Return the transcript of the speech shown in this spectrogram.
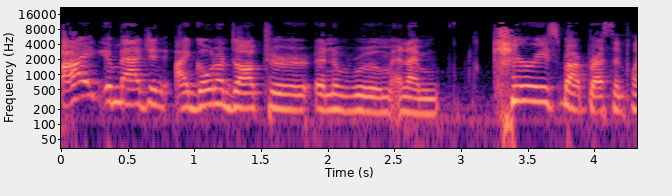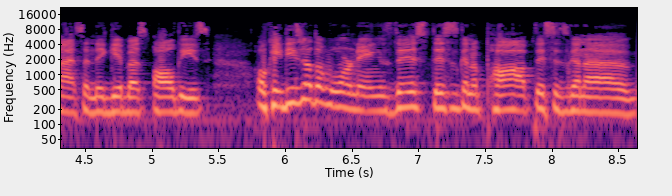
I imagine I go to a doctor in a room and I'm curious about breast implants, and they give us all these. Okay, these are the warnings. This this is gonna pop. This is gonna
